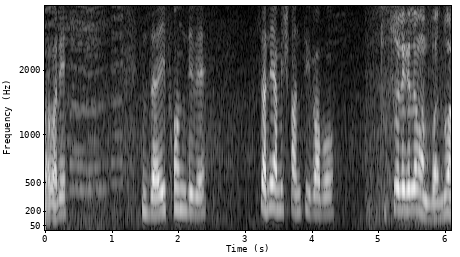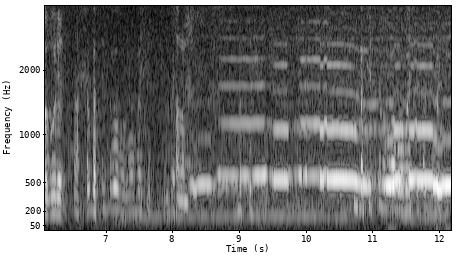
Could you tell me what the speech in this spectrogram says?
বাবারে যাই ফোন দিবে তাহলে আমি শান্তি পাবো। চলে গেলাম আব্বা দোয়া করে আচ্ছা বেঁচে থাকো বাবা বেঁচে থাকো থাকো। বাবা বেঁচে থাকো থাকো।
